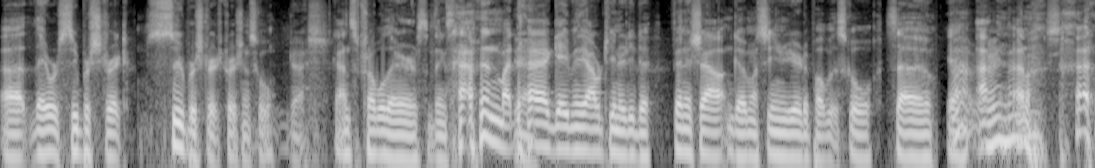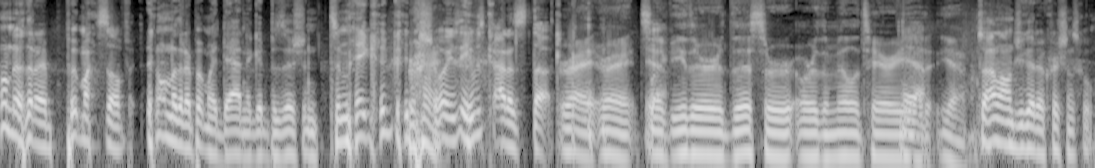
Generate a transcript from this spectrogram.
Uh, they were super strict, super strict Christian school. Gosh. Got in some trouble there. Some things happened. My dad gave me the opportunity to finish out and go my senior year to public school. So yeah, Well, I mean, I, don't, I don't know that I put myself. I don't know that I put my dad in a good position to make a good choice. He was kind of stuck. Right, right. It's Yeah. like either this or or the military. Yeah. yeah. So how long did you go to a Christian school?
